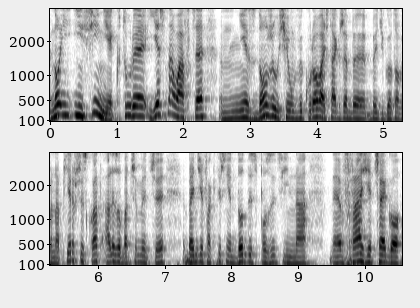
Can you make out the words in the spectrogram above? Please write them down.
No i Insigne, który jest na ławce, nie zdążył się wykurować tak, żeby być gotowy na pierwszy skład, ale zobaczymy, czy będzie faktycznie do dyspozycji na, w razie czego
